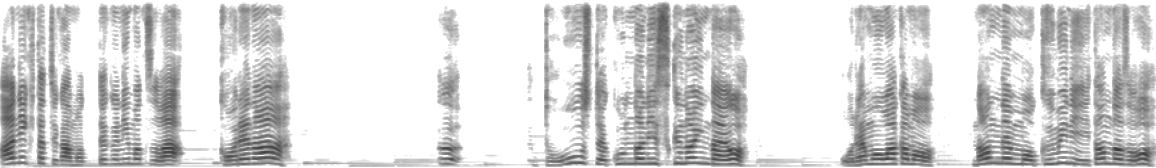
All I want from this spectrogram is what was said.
兄貴たちが持ってく荷物はこれな。う、どうしてこんなに少ないんだよ。俺も若も何年も組にいたんだぞ。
